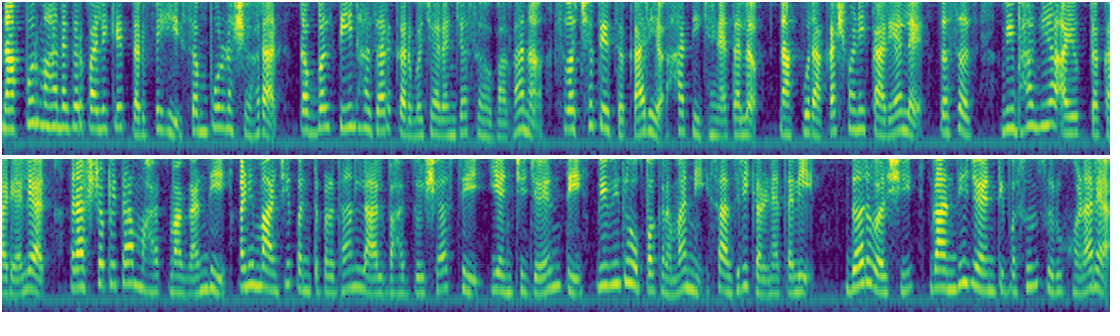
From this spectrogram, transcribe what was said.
नागपूर महानगरपालिकेतर्फेही संपूर्ण शहरात तब्बल तीन हजार कर्मचाऱ्यांच्या सहभागानं स्वच्छतेचं कार्य हाती घेण्यात आलं. नागपूर आकाशवाणी कार्यालय तसंच विभागीय आयुक्त कार्यालयात राष्ट्रपिता महात्मा गांधी आणि माजी पंतप्रधान लाल बहादूर शास्त्री यांची जयंती विविध उपक्रमांनी साजरी करण्यात आली. दरवर्षी गांधी जयंतीपासून सुरू होणाऱ्या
